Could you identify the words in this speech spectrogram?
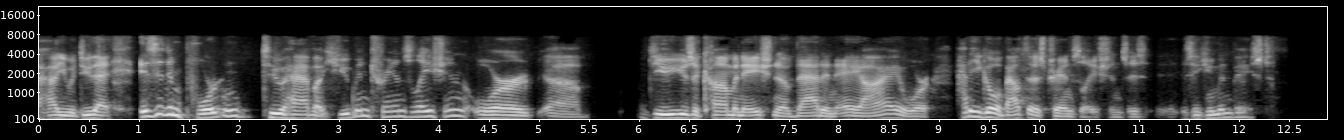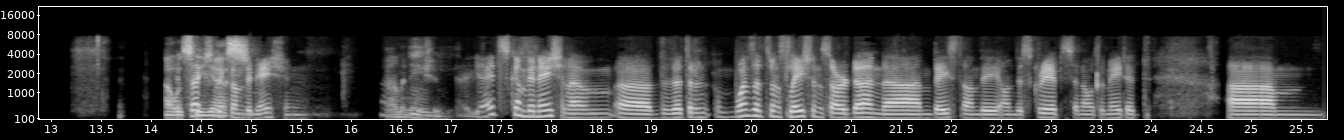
how you would do that. Is it important to have a human translation, or uh, do you use a combination of that and AI, or how do you go about those translations? Is is it human based i would it's say actually yes a combination. combination? Yeah, it's combination. Um, uh, the, the once the translations are done um, based on the on the scripts and automated um,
